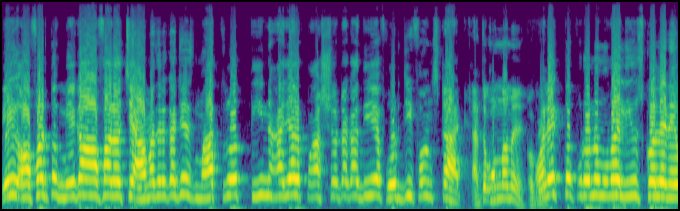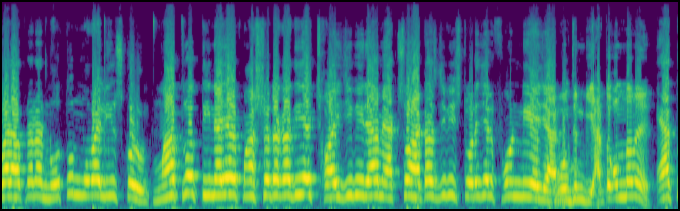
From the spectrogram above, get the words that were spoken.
এই অফার তো মেগা অফার হচ্ছে। আমাদের কাছে মাত্র তিন হাজার পাঁচশো টাকা দিয়ে ফোর জি ফোন স্টার্ট এত কম দামে? অনেক তো পুরনো মোবাইল ইউজ করলেন। এবার আপনারা নতুন মোবাইল ইউজ করুন। মাত্র তিন হাজার পাঁচশো টাকা দিয়ে ছয় জিবি র্যাম একশো আঠাশ জিবি স্টোরেজের ফোন নিয়ে যান। বলছেন কি? এত কম দামে? এত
